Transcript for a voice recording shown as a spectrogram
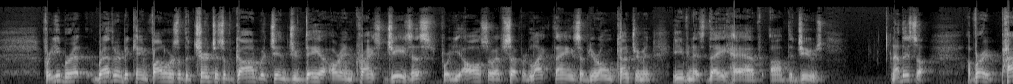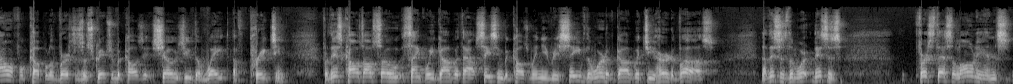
For ye, brethren, became followers of the churches of God which in Judea are in Christ Jesus, for ye also have suffered like things of your own countrymen, even as they have of the Jews. Now, this is a a very powerful couple of verses of Scripture because it shows you the weight of preaching. For this cause also thank we God without ceasing, because when you receive the word of God which ye heard of us, now this is the word. This is First Thessalonians.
